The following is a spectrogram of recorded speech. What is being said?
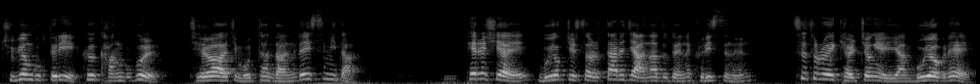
주변국들이 그 강국을 제어하지 못한다는 데 있습니다. 페르시아의 무역 질서를 따르지 않아도 되는 그리스는 스스로의 결정에 의한 무역을 해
